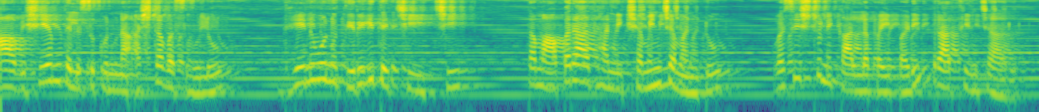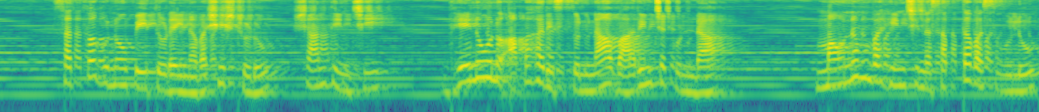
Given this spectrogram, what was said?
ఆ విషయం తెలుసుకున్న అష్టవసువులు ధేనువును తిరిగి తెచ్చి ఇచ్చి తమ అపరాధాన్ని క్షమించమంటూ వశిష్ఠుని కాళ్ళపై పడి ప్రార్థించారు. సత్వగుణోపేతుడైన వశిష్ఠుడు శాంతించి ధేనువును అపహరిస్తున్నా వారించకుండా మౌనం వహించిన సప్తవసువులు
